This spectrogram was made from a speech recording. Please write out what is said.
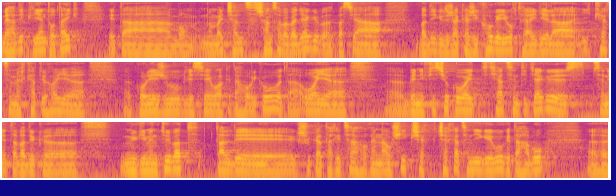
behardik klientotaik, eta bon, nonbait babadiak, bat basia badik deja kajik hogei urte haigela ikertzen merkatu hoi uh, kolegiuk, liseuak eta hoiko, eta hoi uh, benefizioko hoi tiatzen titiak, zen eta baduk uh, mugimentu bat, talde sukaltaritza horren hausik, txerkatzen digeguk eta habo uh,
